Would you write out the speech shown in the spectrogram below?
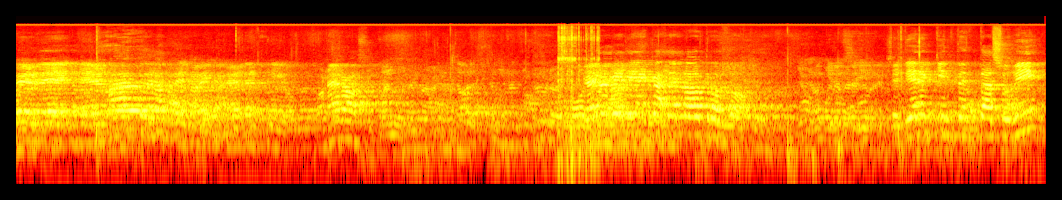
El, de- el más alto de la pareja, venga, el del trío. Poneros así. ¿Qué es lo que tienen que hacer los dos? Se tienen que intentar subir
